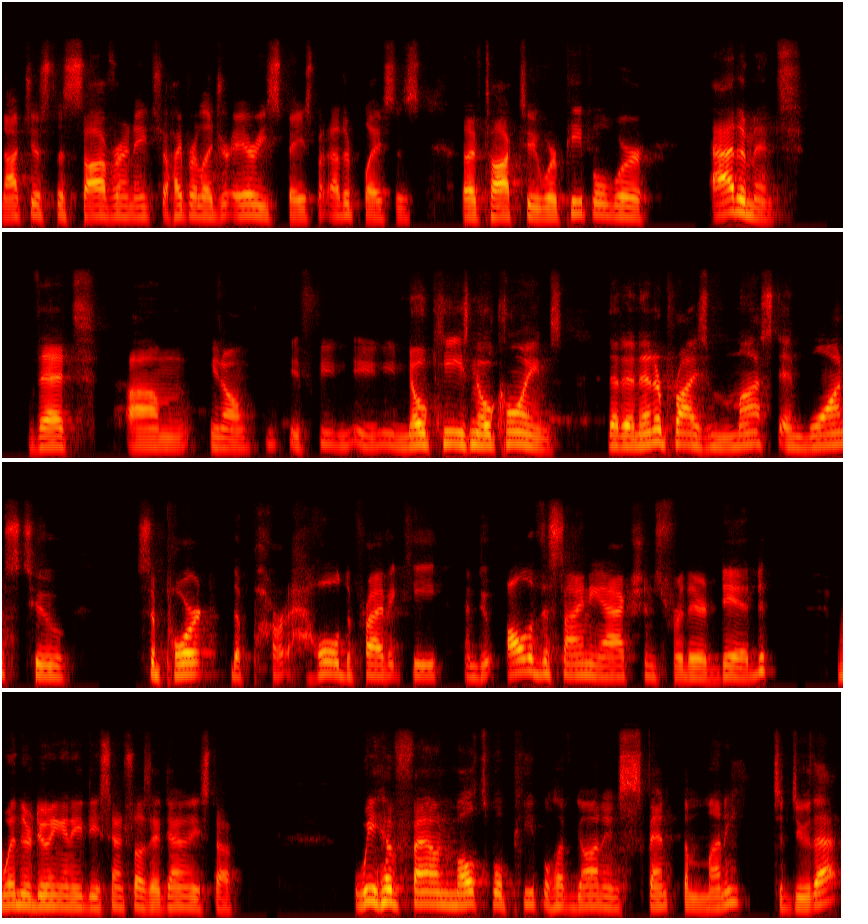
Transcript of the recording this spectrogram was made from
not just the Sovrin H Hyperledger Aries space, but other places that I've talked to where people were adamant that, um, you know, if you, you, no keys, no coins, that an enterprise must and wants to support the part, hold the private key and do all of the signing actions for their did when they're doing any decentralized identity stuff. We have found multiple people have gone and spent the money to do that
